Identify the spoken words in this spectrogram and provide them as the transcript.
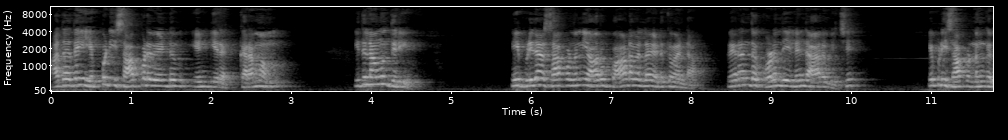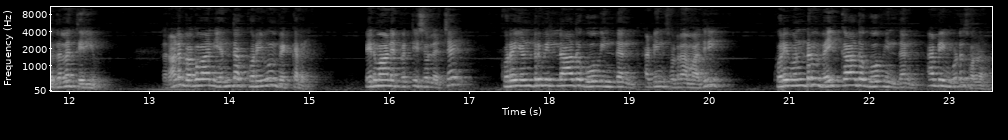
அதை எப்படி சாப்பிட வேண்டும் என்கிற கிரமம் இதெல்லாமும் தெரியும். நீ இப்படி தான் சாப்பிடணும்னு யாரும் பாடமெல்லாம் எடுக்க வேண்டாம். பிறந்த குழந்தையிலேருந்து ஆரம்பித்து எப்படி சாப்பிடணுங்கிறதெல்லாம் தெரியும். அதனால் பகவான் எந்த குறைவும் வைக்கலை. பெருமானை பற்றி சொல்லச்ச குறையொன்றும் இல்லாத கோவிந்தன் அப்படின்னு சொல்கிற மாதிரி குறை ஒன்றும் வைக்காத கோவிந்தன் அப்படின்னு கூட சொல்லலாம்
